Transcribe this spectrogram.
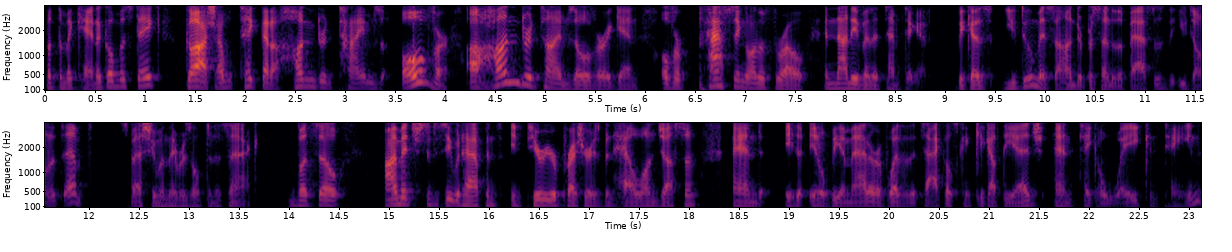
But the mechanical mistake, gosh, I will take that a hundred times over, a hundred times over again, over passing on a throw and not even attempting it. Because you do miss a hundred percent of the passes that you don't attempt, especially when they result in a sack. But so I'm interested to see what happens. Interior pressure has been hell on Justin, and it, it'll be a matter of whether the tackles can kick out the edge and take away contain.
